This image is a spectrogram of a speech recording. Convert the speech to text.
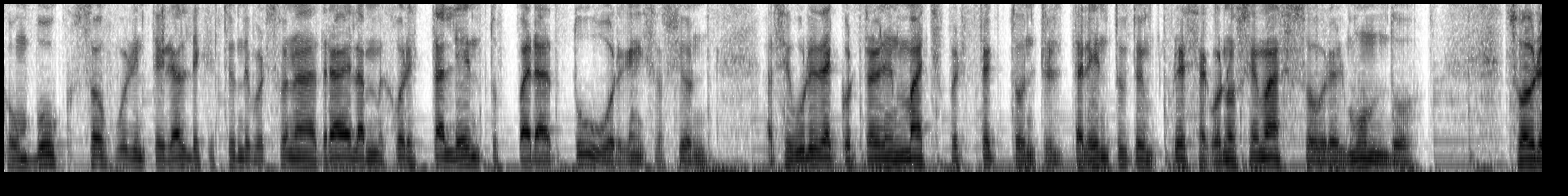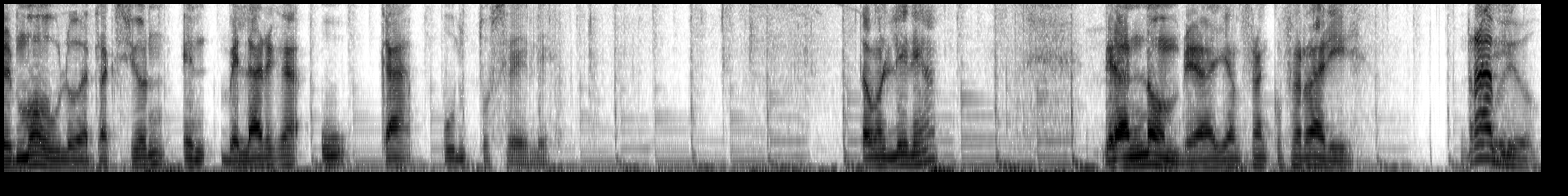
Con Book, software integral de gestión de personas, atrae los mejores talentos para tu organización. Asegúrate de encontrar el match perfecto entre el talento y tu empresa. Conoce más sobre el mundo, sobre el módulo de atracción en belargauk.cl. ¿Estamos en línea? Gran nombre, ¿eh? Gianfranco Ferrari. Rápido.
